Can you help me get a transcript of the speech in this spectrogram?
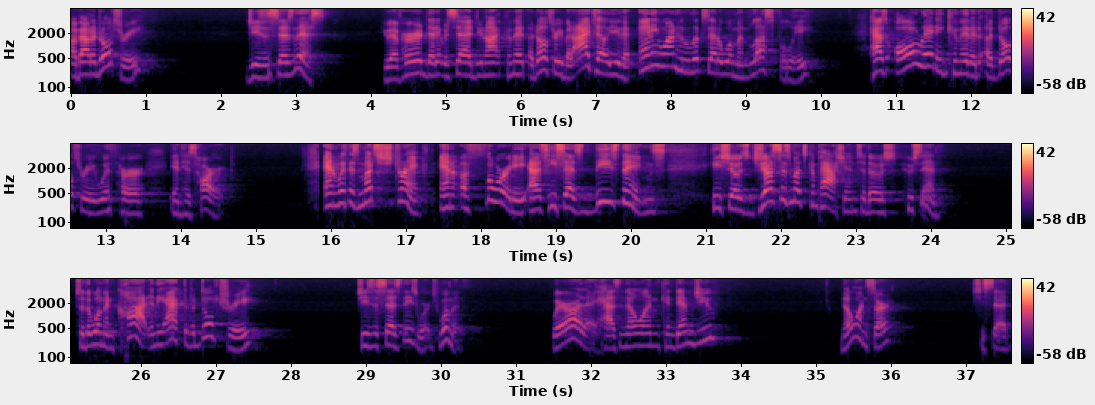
About adultery, Jesus says this You have heard that it was said, Do not commit adultery, but I tell you that anyone who looks at a woman lustfully has already committed adultery with her in his heart. And with as much strength and authority as he says these things, he shows just as much compassion to those who sin. To the woman caught in the act of adultery, Jesus says these words Woman, where are they? Has no one condemned you? No one, sir. She said,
